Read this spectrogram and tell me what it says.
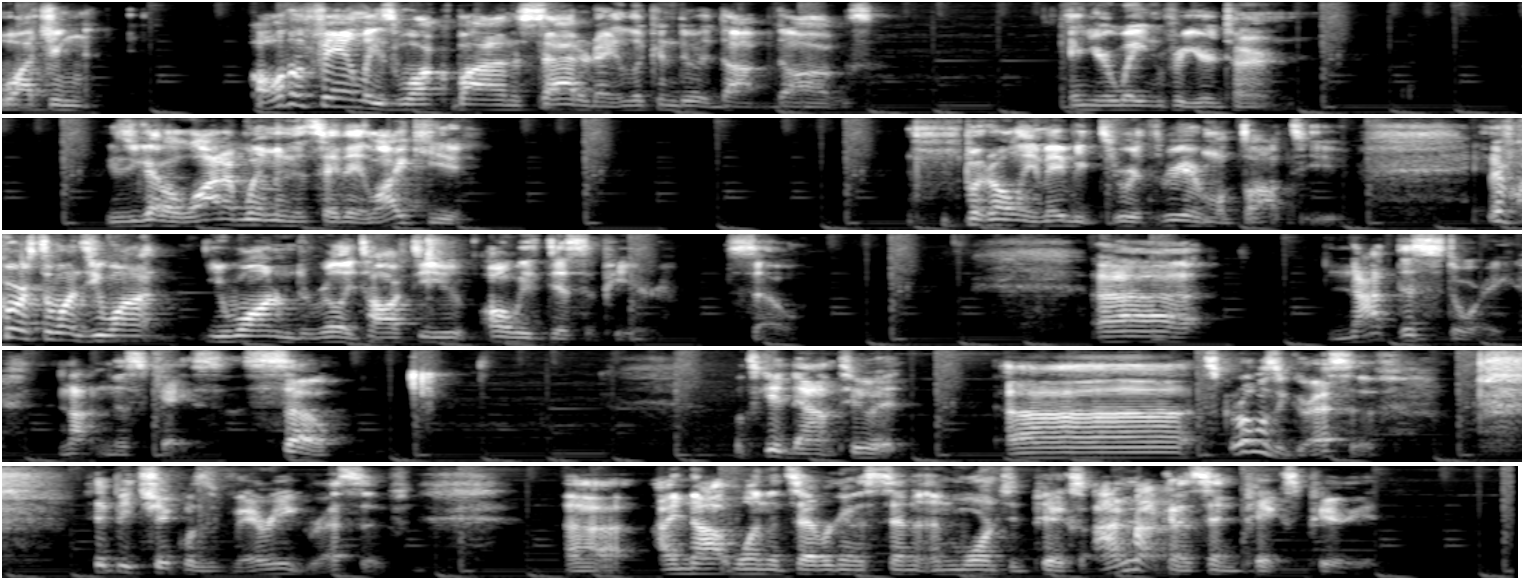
watching all the families walk by on a Saturday looking to adopt dogs, and you're waiting for your turn. Because you got a lot of women that say they like you, but only maybe two or three of them will talk to you. And of course, the ones you want you want them to really talk to you always disappear. So, uh, not this story, not in this case. So, let's get down to it. Uh, this girl was aggressive. Hippie chick was very aggressive. Uh, I'm not one that's ever going to send unwarranted pics. I'm not going to send pics, period.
